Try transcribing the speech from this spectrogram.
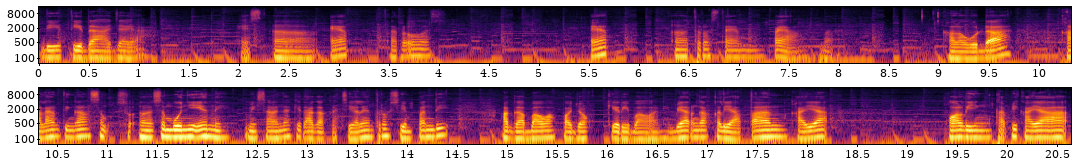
Di tidak aja ya. Has, uh, add terus add uh, terus tempel. Nah kalau udah kalian tinggal sem uh, sembunyiin nih. Misalnya kita agak kecilin terus simpan di agak bawah pojok kiri bawah nih. Biar nggak kelihatan kayak polling tapi kayak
